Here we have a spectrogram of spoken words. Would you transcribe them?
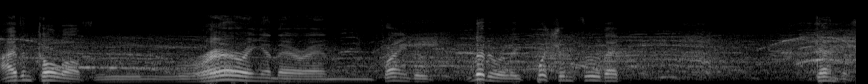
Ivan Koloff raring in there and trying to literally push him through that canvas.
